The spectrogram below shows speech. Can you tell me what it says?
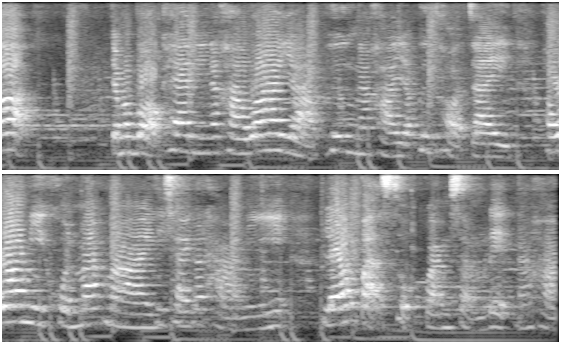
ก็จะมาบอกแค่นี้นะคะว่าอย่าพึ่งนะคะ อย่าพึ่งถอดใจ เพราะว่ามีคนมากมายที่ใช้คาถานี้ แล้วประสบความสำเร็จนะคะ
